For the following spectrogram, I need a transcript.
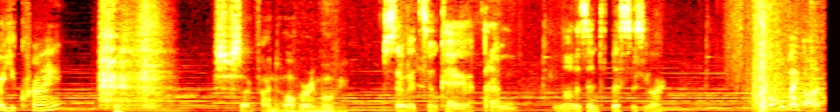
Are you crying? It's just I find it all very moving. So it's okay that I'm not as into this as you are. Oh my god.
